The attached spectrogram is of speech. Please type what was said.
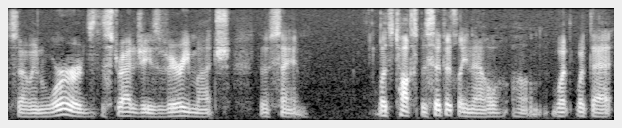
So in words, the strategy is very much the same. Let's talk specifically now um, what, what that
